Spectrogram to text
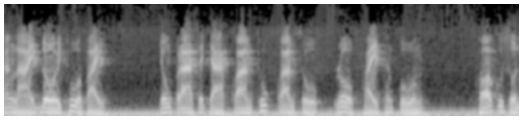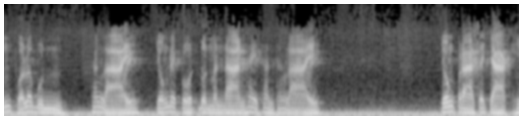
ทั้งหลายโดยทั่วไป จงปราศจากความทุกข์ความโศกโรคภัยทั้งปวง ขอกุศลผลบุญทั้งหลายจงได้โปรดดลบันดาลให้ท่านทั้งหลาย จงปราศจากเห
